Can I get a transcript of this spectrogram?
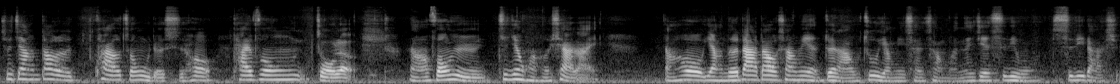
就这样，到了快要中午的时候，台风走了，然后风雨渐渐缓和下来，然后养德大道上面，对啦，我住阳明山上嘛，那间私立文私立大学。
